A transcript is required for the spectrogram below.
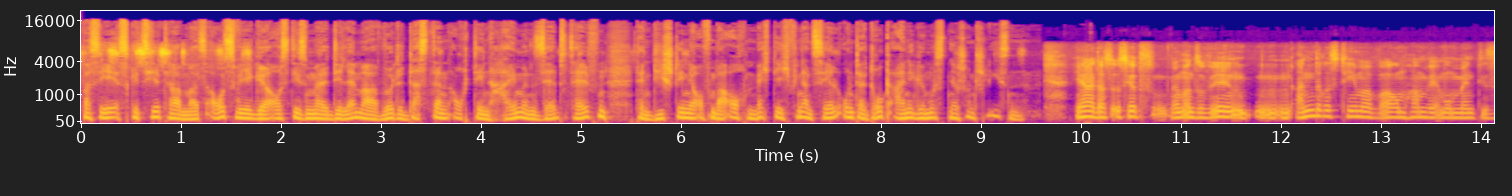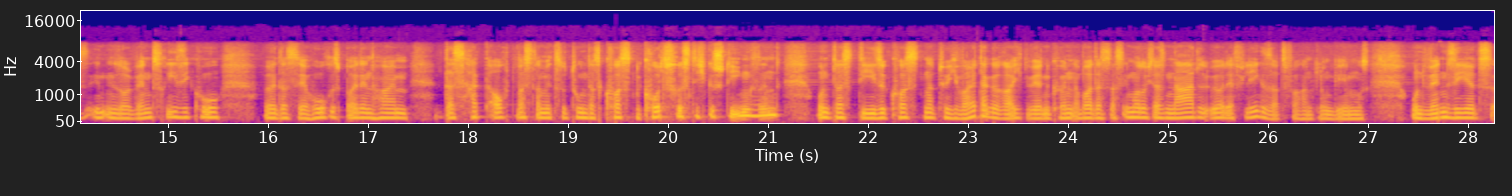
Was Sie skizziert haben als Auswege aus diesem äh, Dilemma, würde das denn auch den Heimen selbst helfen? Denn die stehen ja offenbar auch mächtig finanziell unter Druck. Einige mussten ja schon schließen. Ja, das ist jetzt, wenn man so will, ein anderes Thema. Warum haben wir im Moment dieses Insolvenzrisiko, äh, das sehr hoch ist bei den Heimen? Das hat auch was damit zu tun, dass Kosten kurzfristig gestiegen sind und dass diese Kosten natürlich weitergereicht werden können, aber dass das immer durch das Nadelöhr der Pflegesatz Vertragsverhandlungen gehen muss. Und wenn Sie jetzt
